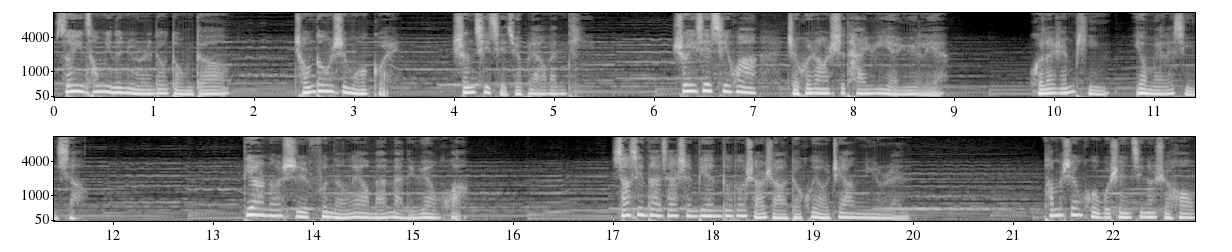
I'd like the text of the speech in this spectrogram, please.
所以，聪明的女人都懂得，冲动是魔鬼，生气解决不了问题，说一些气话只会让事态愈演愈烈，毁了人品又没了形象。第二呢，是负能量满满的怨话。相信大家身边多多少少都会有这样的女人。她们生活不顺心的时候，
